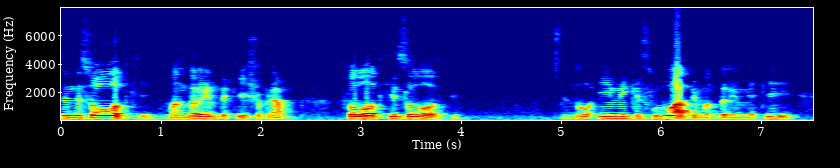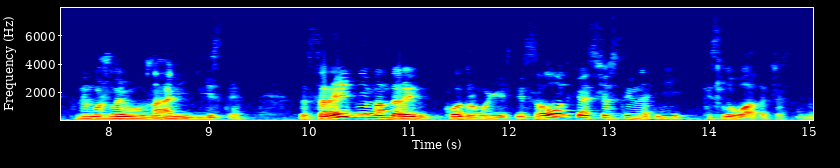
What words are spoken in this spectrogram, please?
Це не солодкий мандарин такий, що прям солодкий-солодкий. Ну і не кислуватий мандарин, який неможливо взагалі їсти. Це середній мандарин, котрого їсть і солодка частина, і кислувата частина.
